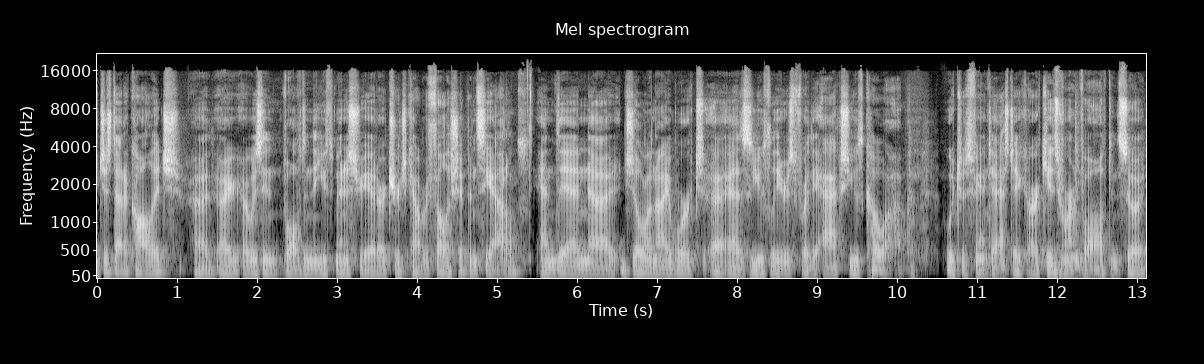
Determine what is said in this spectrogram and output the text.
just out of college, uh, I, I, was involved in the youth ministry at our church Calvary Fellowship in Seattle, and then uh, Jill and I worked uh, as youth leaders for the Axe Youth Co-op which was fantastic. Our kids were involved, and so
